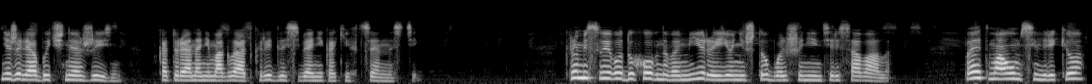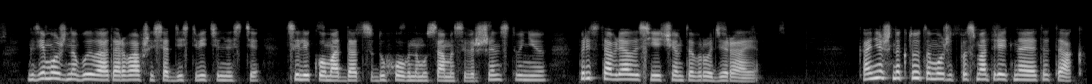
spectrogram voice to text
нежели обычная жизнь, в которой она не могла открыть для себя никаких ценностей. Кроме своего духовного мира, ее ничто больше не интересовало. Поэтому Аум Синрикё, где можно было, оторвавшись от действительности, целиком отдаться духовному самосовершенствованию, представлялось ей чем-то вроде рая. Конечно, кто-то может посмотреть на это так.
